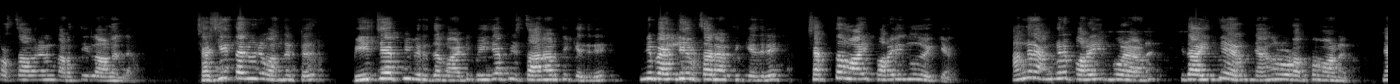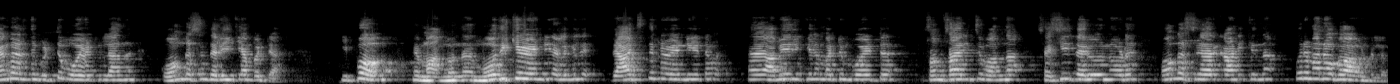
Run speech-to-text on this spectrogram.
പ്രസ്താവനകൾ നടത്തിയുള്ള ആളല്ല. ശശി തരൂർ വന്നിട്ട് ബി ജെ പി വിരുദ്ധമായിട്ട് ബി ജെ പി സ്ഥാനാർത്ഥിക്കെതിരെ ഇനി എൽ ഡി എഫ് സ്ഥാനാർത്ഥിക്കെതിരെ ശക്തമായി പറയുന്നു വെക്കാം അങ്ങനെ അങ്ങനെ പറയുമ്പോഴാണ് ഇതാ ഇദ്ദേഹം ഞങ്ങളോടൊപ്പമാണ്. ഞങ്ങൾ ഇന്ന് വിട്ടുപോയിട്ടില്ല എന്ന് കോൺഗ്രസിന് തെളിയിക്കാൻ പറ്റുക ഇപ്പോ മോദിക്ക് വേണ്ടി അല്ലെങ്കിൽ രാജ്യത്തിന് വേണ്ടിയിട്ട് അമേരിക്കയിലും മറ്റും പോയിട്ട് സംസാരിച്ച് വന്ന ശശി തരൂരിനോട് കോൺഗ്രസ്സുകാർ കാണിക്കുന്ന ഒരു മനോഭാവം ഉണ്ടല്ലോ.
